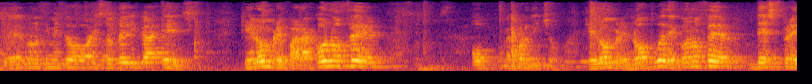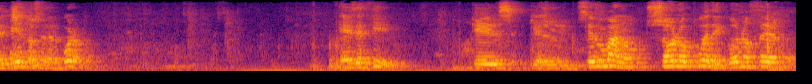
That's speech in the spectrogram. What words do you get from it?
teoría del conocimiento aristotélica es que el hombre para conocer, o mejor dicho, que el hombre no puede conocer desprendiéndose del cuerpo. Es decir, que el, que el, ser humano solo puede conocer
